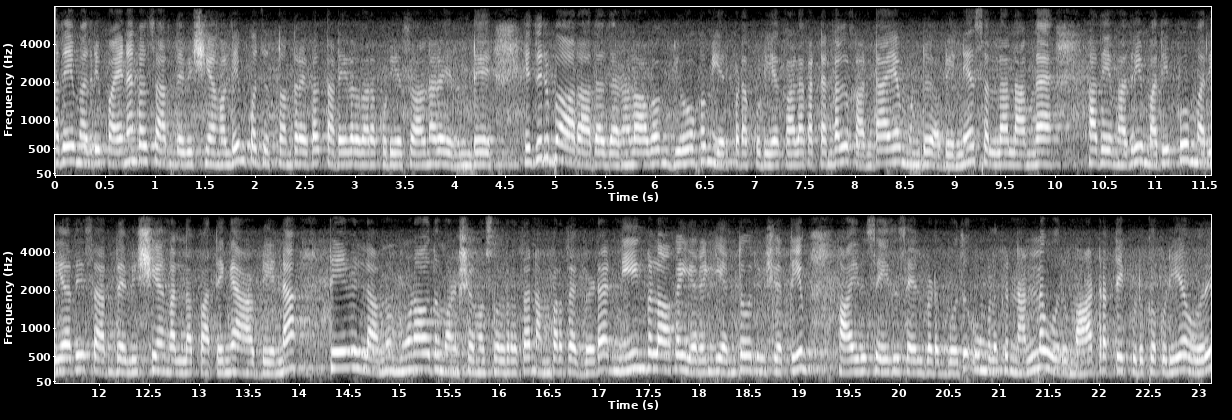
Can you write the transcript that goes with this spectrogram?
அதே மாதிரி பயணங்கள் சார்ந்த விஷயங்களையும் கொஞ்சம் தொந்தரவுகள் தடைகள் வரக்கூடிய சூழ்நிலை உண்டு. எதிர்பாராத தனலாபம் யோகம் ஏற்படக்கூடிய காலகட்டங்கள் கண்டாயம் உண்டு அப்படின்னே சொல்லலாங்க. அதே மாதிரி மதிப்பு மரியாதை சார்ந்த விஷயங்களில் பார்த்தீங்க அப்படின்னா தேவையில்லாமல் மூணாவது மனுஷங்க சொல்கிறத நம்புறதை விட நீங்களாக இறங்கி எந்த ஒரு விஷயத்தையும் ஆய்வு செய்து செயல்படும் போது உங்களுக்கு நல்ல ஒரு மாற்றத்தை கொடுக்கக்கூடிய ஒரு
